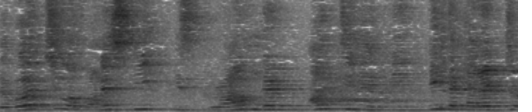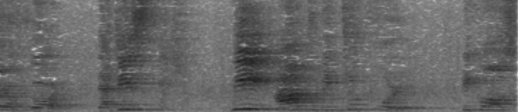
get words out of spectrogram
The virtue of honesty is grounded ultimately in the character of God. That is, we are to be truthful because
